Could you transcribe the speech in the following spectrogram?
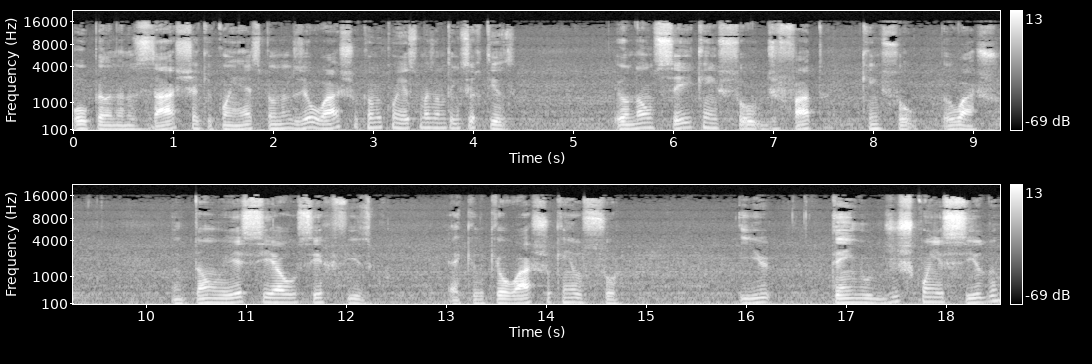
ou pelo menos acha que conhece, pelo menos eu acho que eu me conheço, mas eu não tenho certeza. Eu não sei quem sou de fato, quem sou, eu acho. Então esse é o ser físico. É aquilo que eu acho quem eu sou. E tem o desconhecido,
